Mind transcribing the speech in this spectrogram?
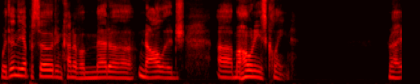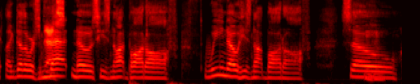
within the episode and kind of a meta knowledge. Uh, Mahoney's clean, right? Like in other words, That's- Matt knows he's not bought off. We know he's not bought off. So. Mm-hmm.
